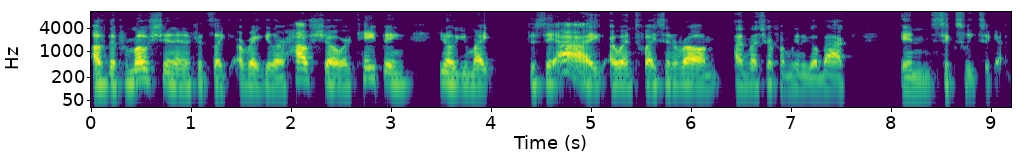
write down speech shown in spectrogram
of the promotion, and if it's like a regular house show or taping, you know, you might just say, ah, I, I went twice in a row. I'm I'm not sure if I'm going to go back in six weeks again.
